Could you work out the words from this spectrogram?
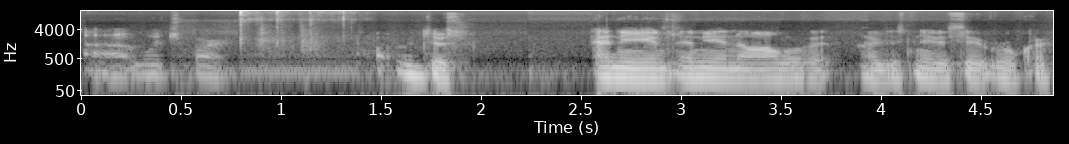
Uh, which part? Just any and any and all of it. I just need to see it real quick.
